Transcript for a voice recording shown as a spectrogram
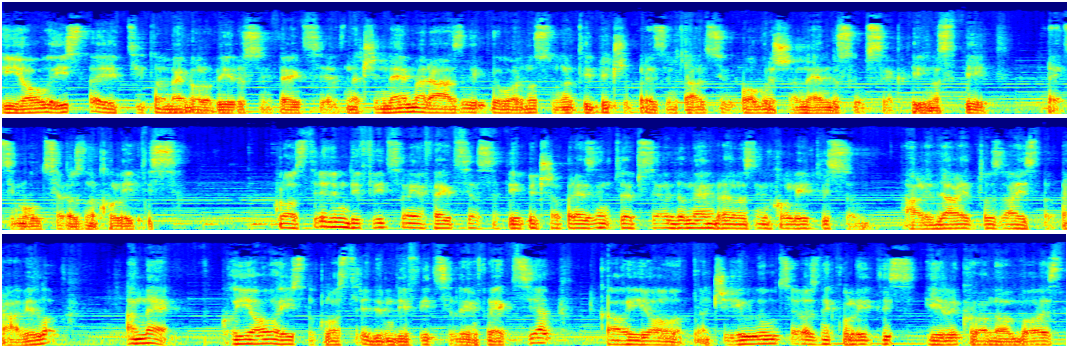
i ovo isto je citomegalovirus infekcija, znači nema razlike u odnosu na tipičnu prezentaciju pogrešane endoskopske aktivnosti, recimo ulceroznog kolitisa. Clostridium difficile infekcija se tipično prezentuje pseudomembranoznim kolitisom, ali da li je to zaista pravilo? A ne, i ovo isto Clostridium difficile infekcija, kao i ovo, znači ili ulcerozni kolitis ili koronova bolest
